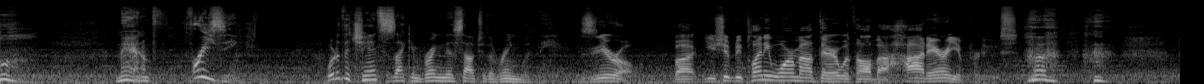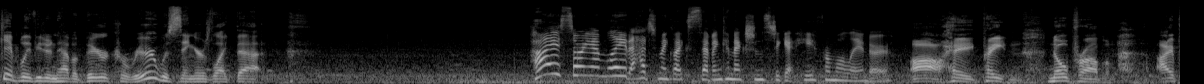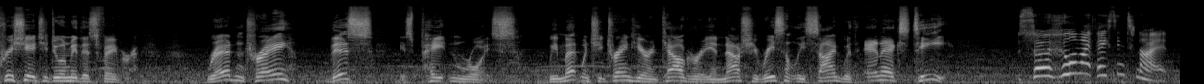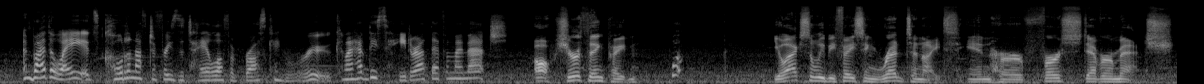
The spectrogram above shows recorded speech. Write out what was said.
Man, I'm freezing. What are the chances I can bring this out to the ring with me? Zero. But you should be plenty warm out there with all the hot air you produce. Can't believe you didn't have a bigger career with singers like that. Hi, sorry I'm late. I had to make like seven connections to get here from Orlando. Oh, hey, Peyton. No problem. I appreciate you doing me this favor. Red and Trey, this is Peyton Royce. We met when she trained here in Calgary, and now she recently signed with NXT. So, who am I facing tonight? And by the way, it's cold enough to freeze the tail off a brass kangaroo. Can I have this heater out there for my match? Oh, sure thing, Peyton. What? You'll actually be facing Red tonight in her first ever match.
